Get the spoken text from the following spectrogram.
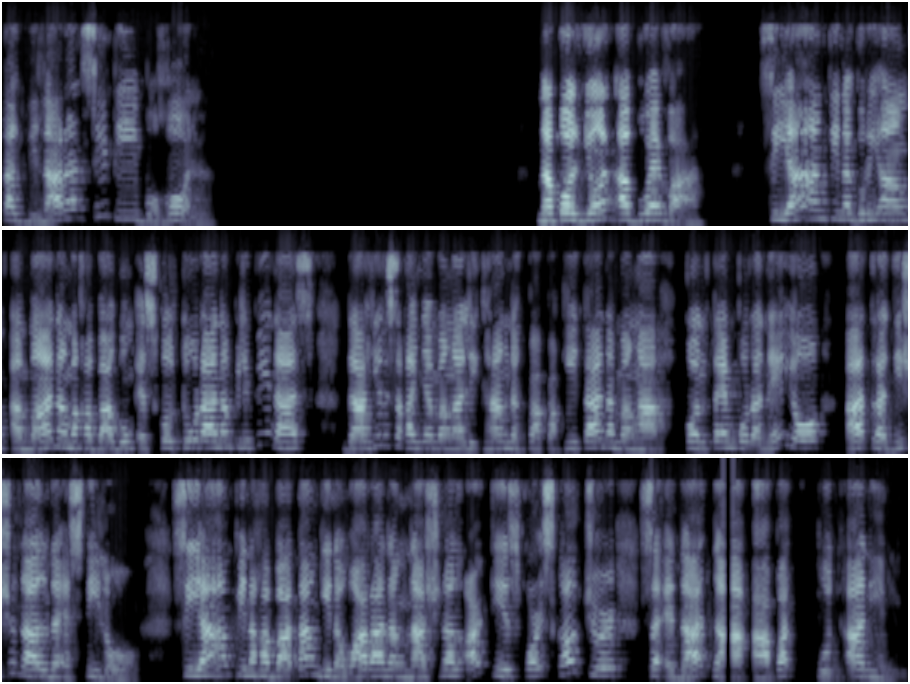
Tagbilaran City, Bohol. Napoleon Abueva. Siya ang tinaguriang ama ng makabagong eskultura ng Pilipinas dahil sa kanyang mga likhang nagpapakita ng mga kontemporaneo at tradisyonal na estilo. Siya ang pinakabatang ginawara ng National Artist for Sculpture sa edad na 46.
